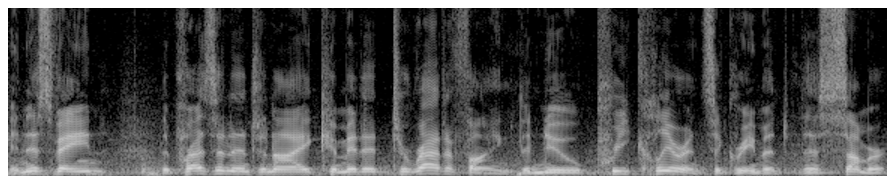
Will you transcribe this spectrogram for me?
In this vein, the President and I committed to ratifying the new pre-clearance agreement this summer,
